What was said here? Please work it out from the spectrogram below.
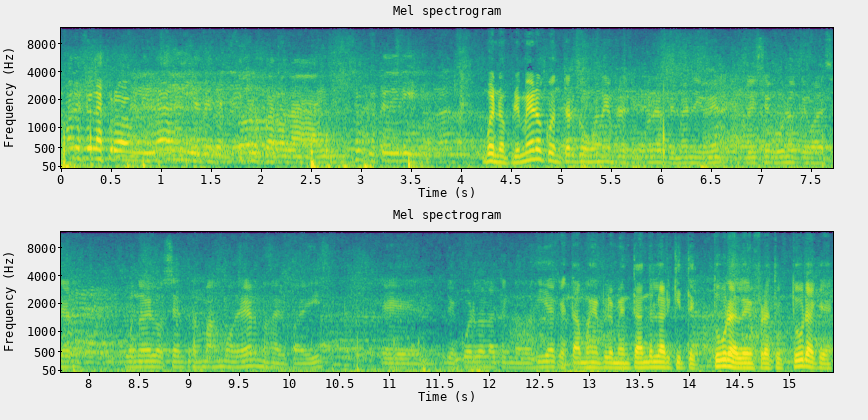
¿Cuáles son las probabilidades y el beneficio para la institución que usted dirige? Bueno, primero contar con una infraestructura de primer nivel, estoy seguro que va a ser uno de los centros más modernos del país. Eh, de acuerdo a la tecnología que estamos implementando, la arquitectura, la infraestructura que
